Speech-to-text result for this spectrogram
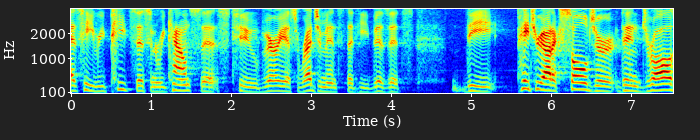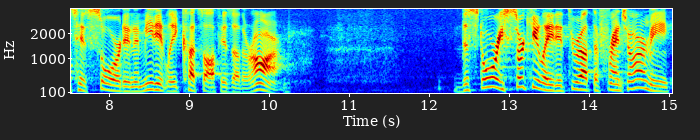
as he repeats this and recounts this to various regiments that he visits, the patriotic soldier then draws his sword and immediately cuts off his other arm. The story circulated throughout the French army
